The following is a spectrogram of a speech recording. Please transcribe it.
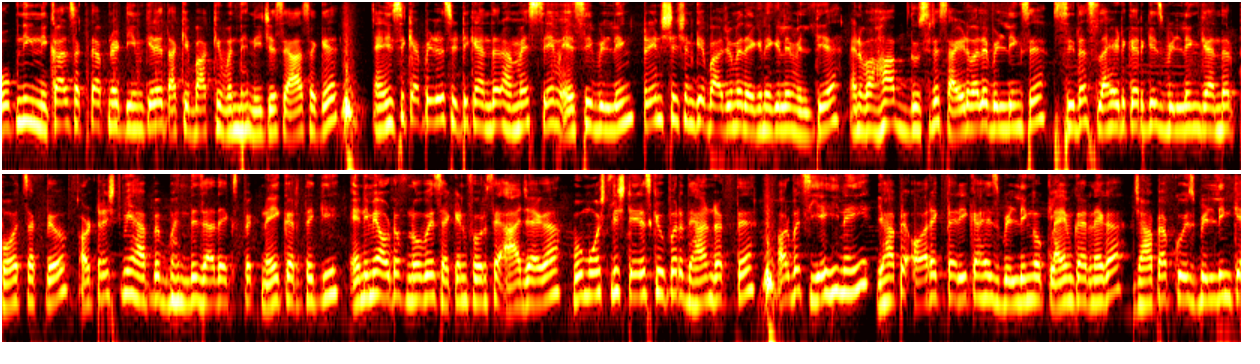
ओपनिंग निकाल सकता है अपने टीम के लिए ताकि बाकी बंदे नीचे से आ सके। एंड इसी कैपिटल सिटी के अंदर हमें सेम ऐसी बिल्डिंग ट्रेन स्टेशन के बाजू में देखने के लिए मिलती है। एंड वहाँ आप दूसरे साइड वाले बिल्डिंग से सीधा स्लाइड करके इस बिल्डिंग के अंदर पहुँच सकते हो। और ट्रस्ट में यहाँ पे बंदे ज़्यादा एक्सपेक्ट नहीं करते कि enemy out of no way second floor से आ जाएगा। वो मोस्टली स्टेयर्स के ऊपर ध्यान रखते हैं। और बस यही नहीं, यहाँ पे और एक तरीका है इस बिल्डिंग को क्लाइम करने का, जहाँ पे आपको इस बिल्डिंग के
